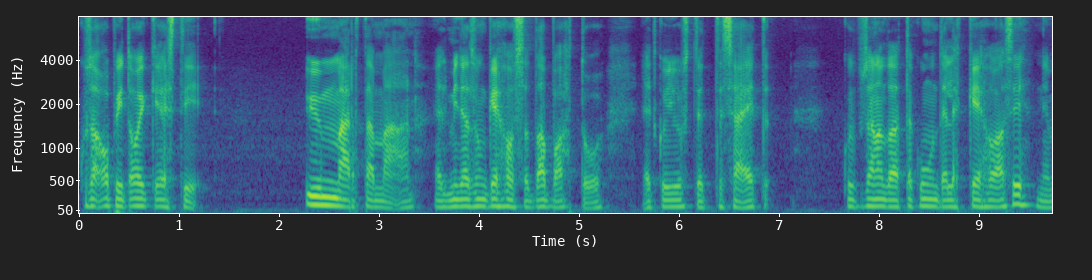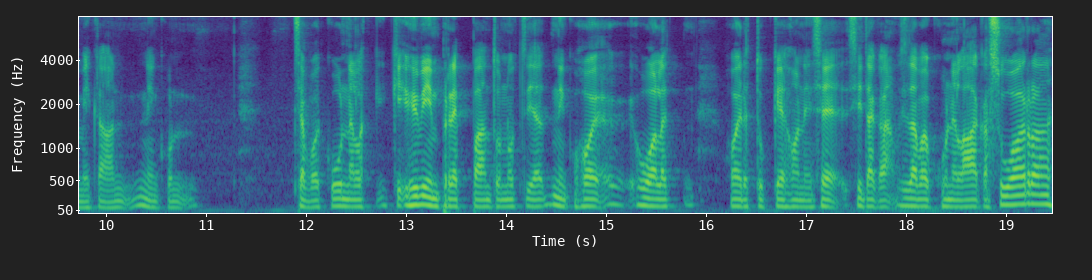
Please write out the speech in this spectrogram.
kun sä opit oikeasti ymmärtämään, että mitä sun kehossa tapahtuu, että kun just, että sä et, kun sanotaan, että kuuntele kehoasi, niin mikä on niin kuin, sä voit kuunnella hyvin preppaantunut ja niin kuin huolet, hoidettu keho, niin se, sitä, sitä voi kuunnella aika suoraan,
